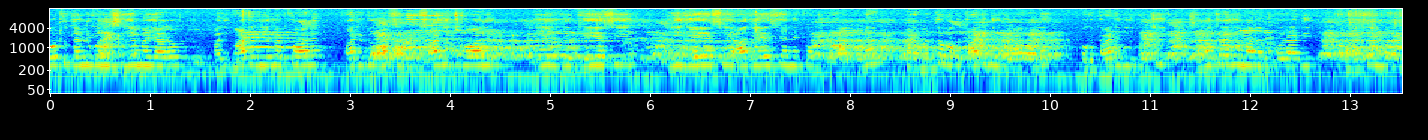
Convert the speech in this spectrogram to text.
ఓట్లు దండుకొని సీఎం అయ్యారో అది మాట నిలబెట్టుకోవాలి. ఫార్టీ టూ పర్సెంట్ సాధించుకోవాలి. ఈ జేఏసీ ఈ జేఏసీ ఆ జేఏసీ అనే కాకుండా మనమంతా ఒక తాటి మీదకి రావాలి. ఒక తాటి మీదకి వచ్చి సమగ్రంగా మనం పోరాడి మన హక్కులను మనం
